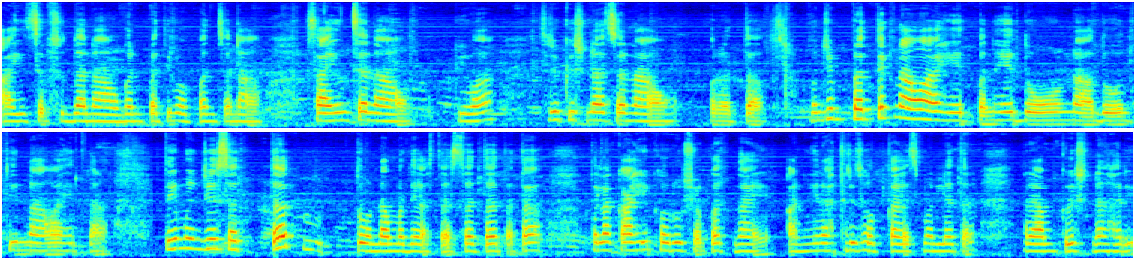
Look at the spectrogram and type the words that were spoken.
आईचं सुद्धा नाव गणपती बाप्पांचं नाव साईंचं नाव किंवा श्रीकृष्णाचं नाव परत म्हणजे प्रत्येक नावं आहेत पण हे दोन नाव दोन तीन नावं आहेत ना ते म्हणजे सतत तोंडामध्ये असतात. सतत आता त्याला काही करू शकत नाही. आणि रात्री झोपता म्हणलं तर रामकृष्ण हरी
